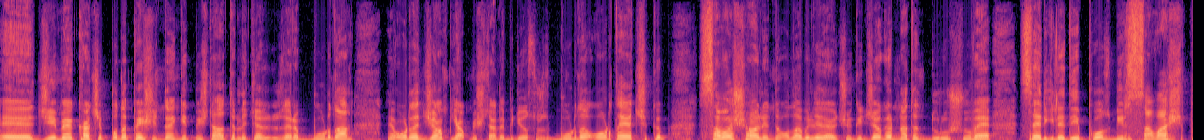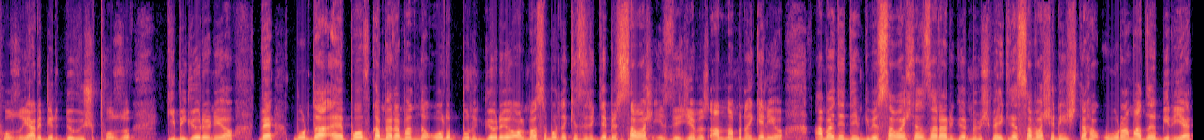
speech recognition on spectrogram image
e, G-Man kaçıp bu da peşinden gitmişti hatırlayacağınız üzere. Buradan e, orada jump yapmışlardı biliyorsunuz. Burada ortaya çıkıp savaş halinde olabilirler. Çünkü Juggernaut'ın duruşu ve sergilediği poz bir savaş pozu yani bir dövüş pozu gibi görünüyor. Ve burada e, POV kameraman da olup bunu görüyor olması burada kesinlikle bir savaş izleyeceğimiz anlamına geliyor. Ama dediğim gibi savaşta zarar görmemiş belki de savaşın hiç daha uğramadığı bir yer.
